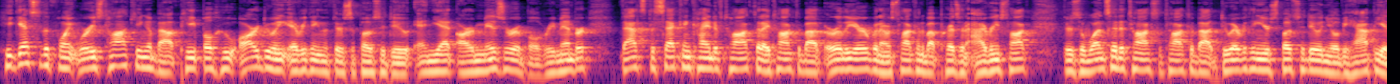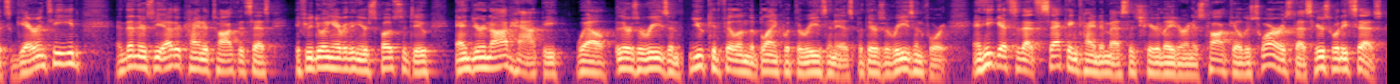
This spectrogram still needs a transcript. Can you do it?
he gets to the point where he's talking about people who are doing everything that they're supposed to do and yet are miserable. Remember, that's the second kind of talk that I talked about earlier when I was talking about President Eyring's talk. There's the one set of talks that talk about do everything you're supposed to do and you'll be happy, it's guaranteed. And then there's the other kind of talk that says if you're doing everything you're supposed to do and you're not happy, well, there's a reason. You can fill in the blank what the reason is, but there's a reason for it. And he gets to that second kind of message here later in his talk. Elder Soares does. Here's what he says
